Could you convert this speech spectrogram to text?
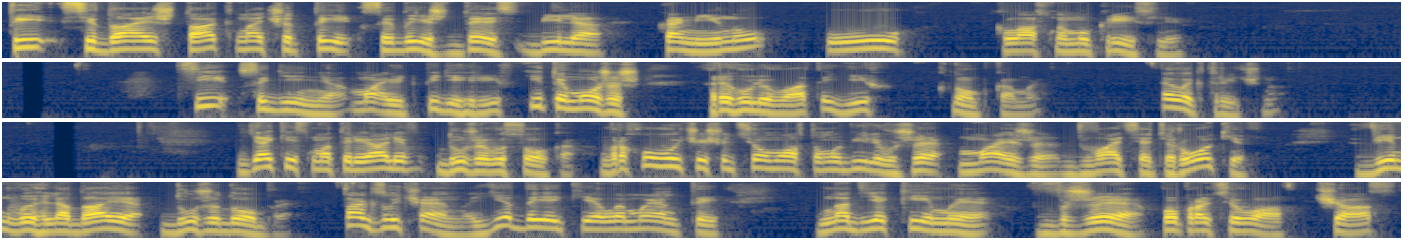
Ти сідаєш так, наче ти сидиш десь біля каміну у класному кріслі. Ці сидіння мають підігрів, і ти можеш регулювати їх кнопками електрично. Якість матеріалів дуже висока. Враховуючи, що цьому автомобілі вже майже 20 років, він виглядає дуже добре. Так, звичайно, є деякі елементи, над якими вже попрацював час,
